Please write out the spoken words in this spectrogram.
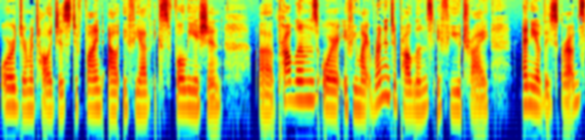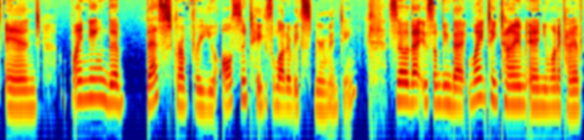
or dermatologist to find out if you have exfoliation uh, problems or if you might run into problems if you try any of these scrubs. And finding the best scrub for you also takes a lot of experimenting. So that is something that might take time and you want to kind of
